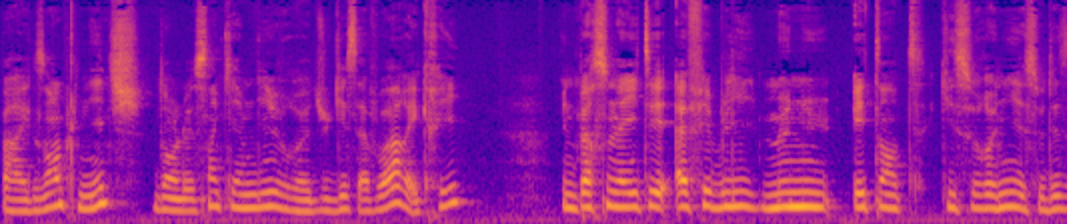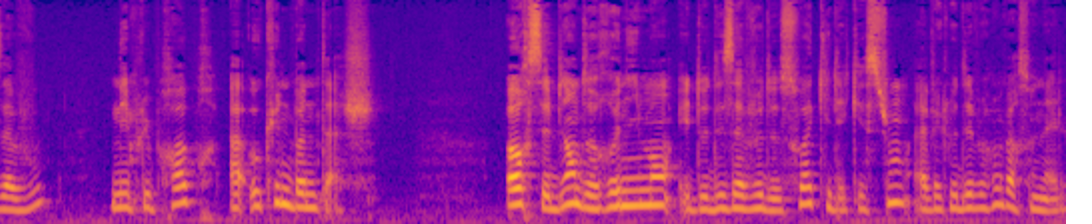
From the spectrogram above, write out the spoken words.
Par exemple, Nietzsche, dans le cinquième livre du Gai Savoir, écrit Une personnalité affaiblie, menue, éteinte, qui se renie et se désavoue, n'est plus propre à aucune bonne tâche. Or, c'est bien de reniement et de désaveu de soi qu'il est question avec le développement personnel,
